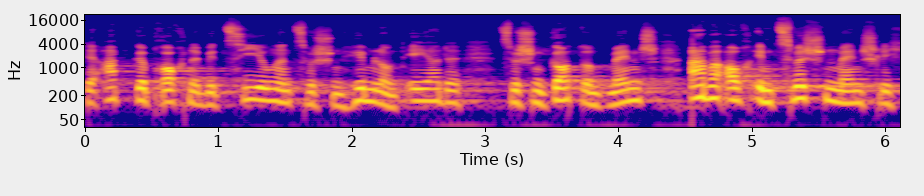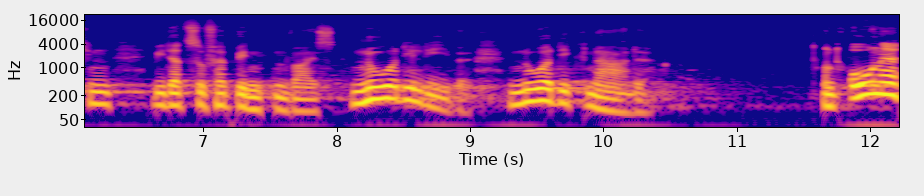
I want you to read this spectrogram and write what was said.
der abgebrochene Beziehungen zwischen Himmel und Erde, zwischen Gott und Mensch, aber auch im Zwischenmenschlichen wieder zu verbinden weiß. Nur die Liebe, nur die Gnade. Und ohne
